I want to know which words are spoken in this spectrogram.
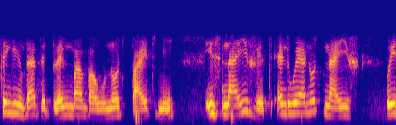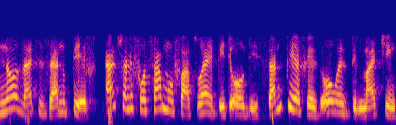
thinking that the black mamba will not bite me, is naive. And we are not naive. We know that ZANU PF, actually for some of us who are a bit older, ZANU PF has always been marching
